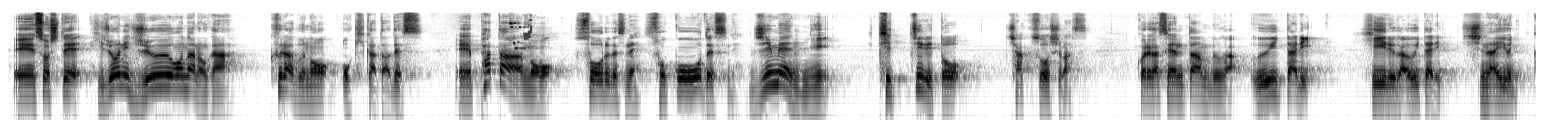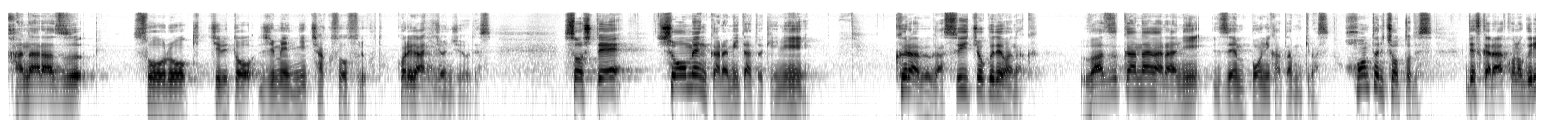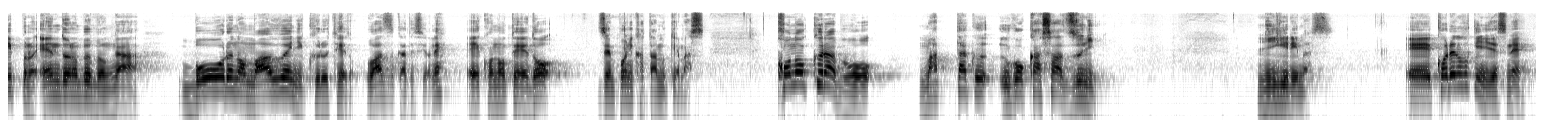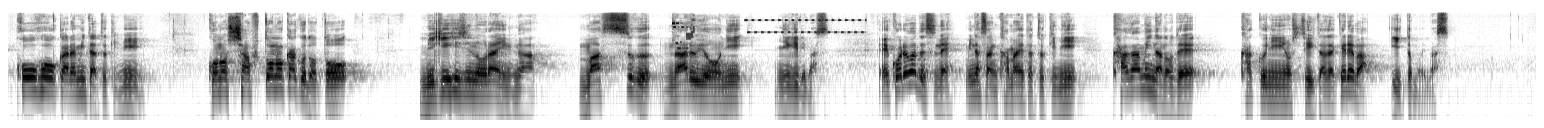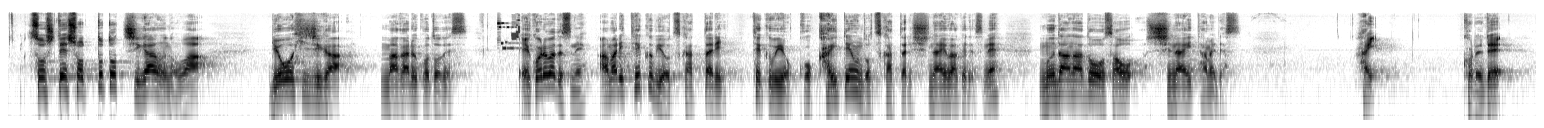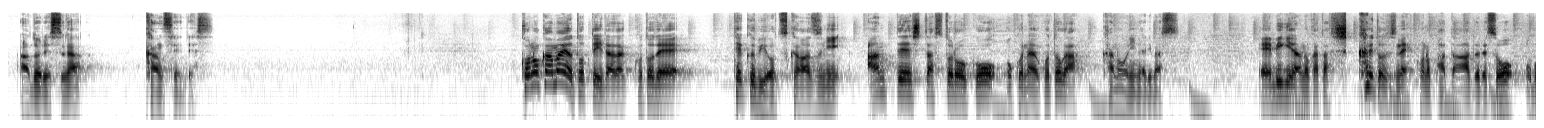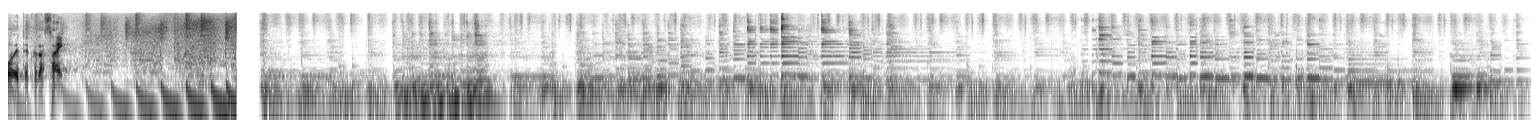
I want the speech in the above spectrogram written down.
えー、そして非常に重要なのがクラブの置き方です、えー、パターのソールですね。底をですね地面にきっちりと着想します。これが先端部が浮いたりヒールが浮いたりしないように必ずソールをきっちりと地面に着想すること。これが非常に重要です。そして正面から見た時にクラブが垂直ではなくわずかながらに前方に傾きます。本当にちょっとです。ですからこのグリップのエンドの部分がボールの真上に来る程度わずかですよね、えこの程度前方に傾けます。このクラブを全く動かさずに握ります、え、これの時にですね後方から見た時にこのシャフトの角度と右肘のラインがまっすぐなるように握ります、え、これはですね皆さん構えた時に鏡などで確認をしていただければいいと思います。そしてショットと違うのは両肘が曲がることです。これはですねあまり手首を使ったり手首をこう回転運動を使ったりしないわけですね。無駄な動作をしないためです。はい。これでアドレスが完成です。この構えをとっていただくことで手首を使わずに安定したストロークを行うことが可能になります。ビギナーの方しっかりとですねこのパターアドレスを覚えてください。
